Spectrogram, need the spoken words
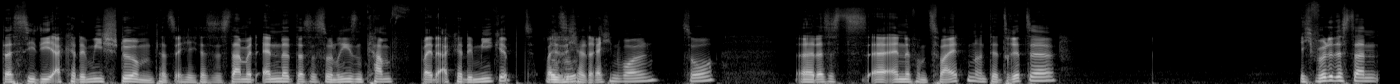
dass sie die Akademie stürmen tatsächlich. Dass es damit endet, dass es so einen Riesenkampf bei der Akademie gibt, weil sie Mhm. sich halt rächen wollen. So. Äh, das ist das äh, Ende vom zweiten. Und der dritte. Ich würde das dann.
